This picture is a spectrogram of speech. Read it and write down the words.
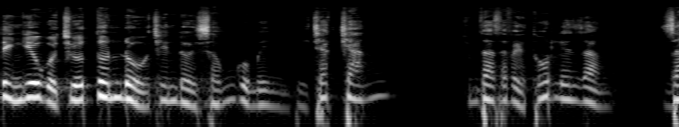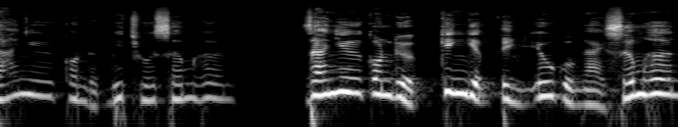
tình yêu của Chúa tuôn đổ trên đời sống của mình thì chắc chắn chúng ta sẽ phải thốt lên rằng giá như con được biết Chúa sớm hơn, giá như con được kinh nghiệm tình yêu của Ngài sớm hơn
